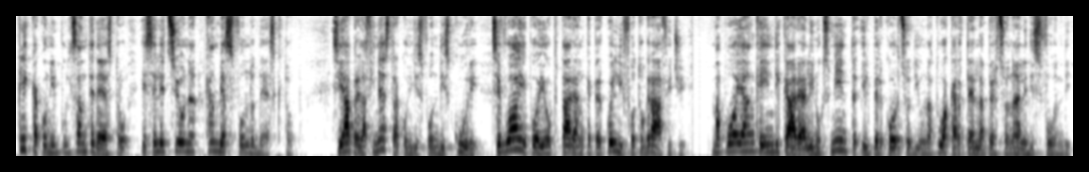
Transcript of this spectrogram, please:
clicca con il pulsante destro e seleziona Cambia sfondo desktop. Si apre la finestra con gli sfondi scuri. Se vuoi puoi optare anche per quelli fotografici, ma puoi anche indicare a Linux Mint il percorso di una tua cartella personale di sfondi,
